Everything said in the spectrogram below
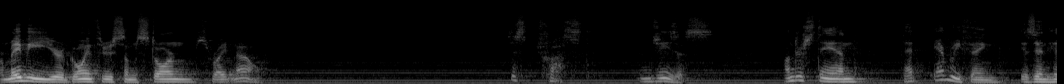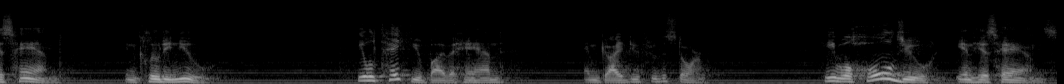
Or maybe you're going through some storms right now. Just trust in Jesus. Understand that everything is in His hand, including you. He will take you by the hand and guide you through the storm. He will hold you in his hands.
